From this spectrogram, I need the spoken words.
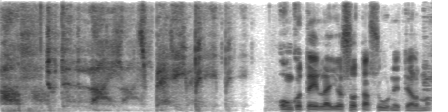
a pa pa. puhetta. Onko teillä jo sotasuunnitelma?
